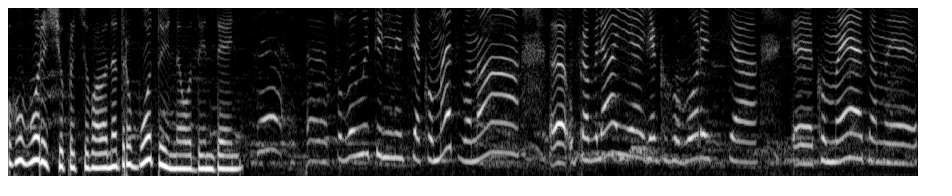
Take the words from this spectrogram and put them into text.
Говорить, що працювала над роботою не один день. Це е, повелительниця комет, вона управляє, як говориться, е, кометами,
